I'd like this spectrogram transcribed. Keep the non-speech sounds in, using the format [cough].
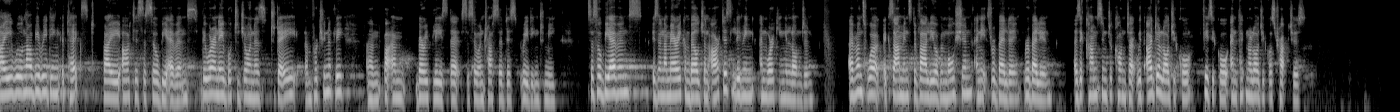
I will now be reading a text by artist B. Evans. They were unable to join us today, unfortunately, um, but I'm very pleased that Cécile entrusted this reading to me. Cécile B. Evans is an American-Belgian artist living and working in London. Evans' work examines the value of emotion and its rebellion, rebellion as it comes into contact with ideological, physical, and technological structures.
